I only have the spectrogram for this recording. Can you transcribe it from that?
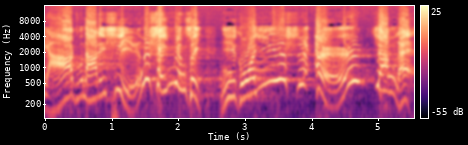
家住哪里？姓甚名谁？你给我一十二讲来。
